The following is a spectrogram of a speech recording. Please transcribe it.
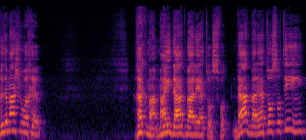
וזה משהו אחר. רק מה, מהי דעת בעלי התוספות? דעת בעלי התוספות היא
